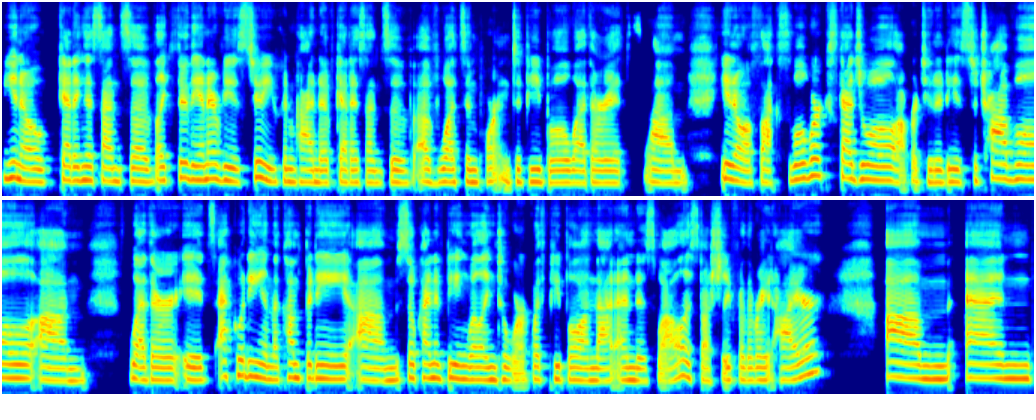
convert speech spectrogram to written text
you know, getting a sense of like through the interviews too, you can kind of get a sense of, of what's important to people, whether it's, um, you know, a flexible work schedule, opportunities to travel, um, whether it's equity in the company. Um, so kind of being willing to work with people on that end as well, especially for the right hire. Um, and,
